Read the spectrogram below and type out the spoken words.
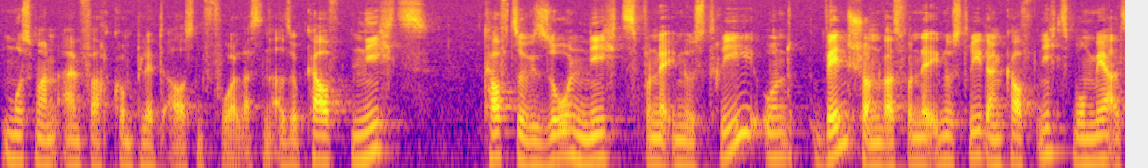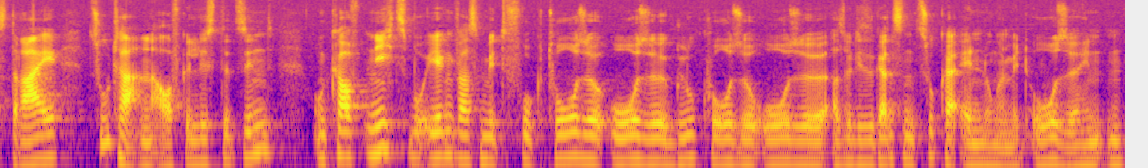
muss man einfach komplett außen vor lassen. Also kauft nichts, kauft sowieso nichts von der Industrie und wenn schon was von der Industrie, dann kauft nichts, wo mehr als drei Zutaten aufgelistet sind und kauft nichts, wo irgendwas mit Fructose, Ose, Glucose, Ose, also diese ganzen Zuckerendungen mit Ose hinten,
